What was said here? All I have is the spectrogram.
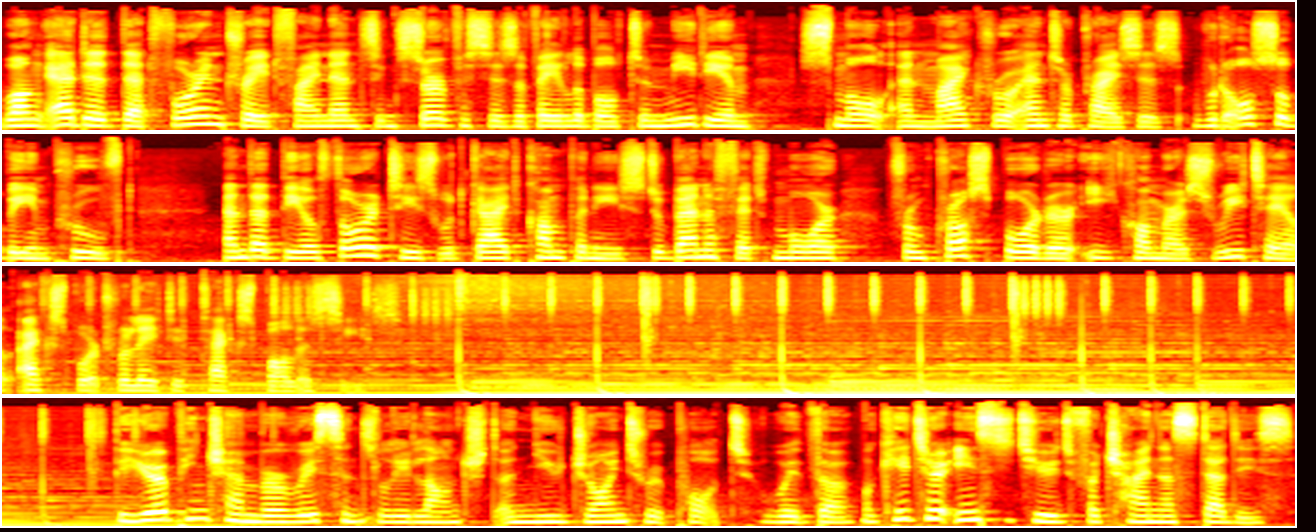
Wang added that foreign trade financing services available to medium, small, and micro enterprises would also be improved, and that the authorities would guide companies to benefit more from cross border e commerce retail export related tax policies. The European Chamber recently launched a new joint report with the Mercator Institute for China Studies,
